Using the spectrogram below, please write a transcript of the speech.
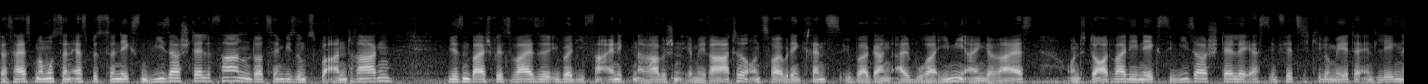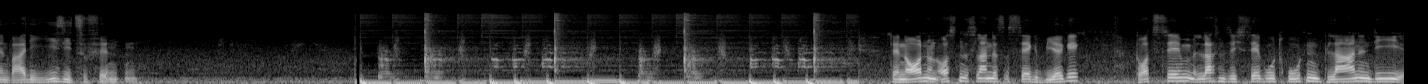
Das heißt, man muss dann erst bis zur nächsten Visastelle fahren, um dort sein Visum zu beantragen. Wir sind beispielsweise über die Vereinigten Arabischen Emirate und zwar über den Grenzübergang Al-Buraimi eingereist. Und dort war die nächste Visastelle erst im 40 Kilometer entlegenen Wadi Yizi zu finden. Der Norden und Osten des Landes ist sehr gebirgig. Trotzdem lassen sich sehr gut Routen planen, die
